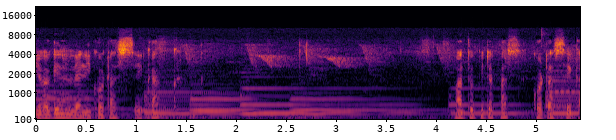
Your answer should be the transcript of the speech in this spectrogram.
ඒවගේ වැලි කොටස් එකක් මතු පිට පස් කොටස් එකක්.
